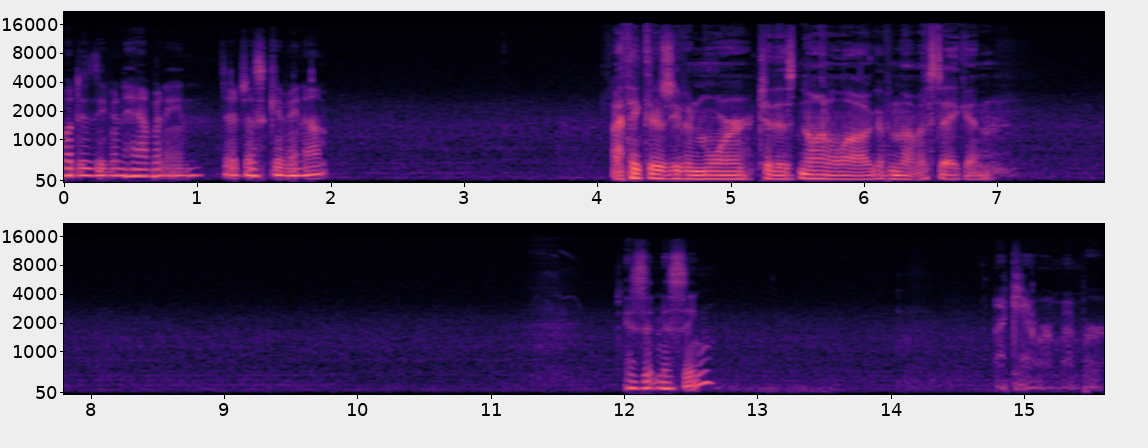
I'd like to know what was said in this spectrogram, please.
What is even happening? They're just giving up. I think there's even more to this monologue, if I'm not mistaken. Is it missing? I can't remember.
